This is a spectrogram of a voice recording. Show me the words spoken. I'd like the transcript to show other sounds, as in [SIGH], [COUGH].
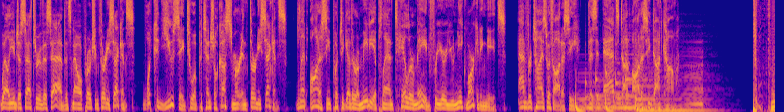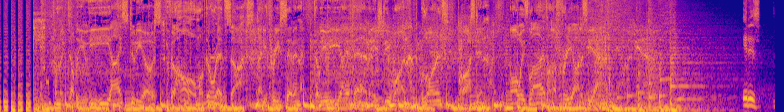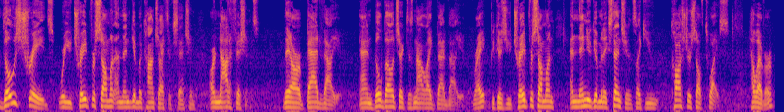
Well, you just sat through this ad that's now approaching 30 seconds. What could you say to a potential customer in 30 seconds? Let Audacy put together a media plan tailor made for your unique marketing needs. Advertise with Audacy. Visit ads.audacy.com. From the WEEI studios, the home of the Red Sox, 93.7 WEEI FM and HD1, Lawrence, Boston. Always live on the free Audacy app. It is those trades where you trade for someone and then give them a contract extension are not efficient. They are bad value. And Bill Belichick does not like bad value, right? Because you trade for someone and then you give them an extension. It's like you cost yourself twice. However,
